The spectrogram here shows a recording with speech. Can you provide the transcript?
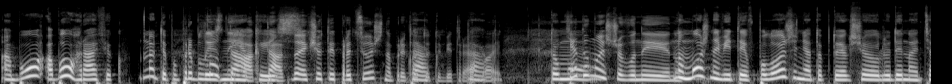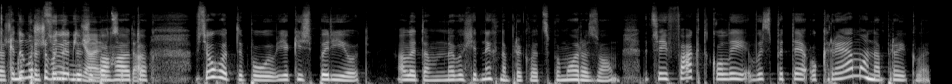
Або, або графік. Ну, типу, приблизний ну, так, якийсь. так. Ну, якщо ти працюєш, наприклад, Так, то тобі треба. Тому, Я думаю, що вони ну, ну, можна війти в положення, тобто, якщо людина тяжко Я думаю, що вони дуже міняються, багато так. всього, типу, якийсь період. Але там на вихідних, наприклад, спимо разом. Цей факт, коли ви спите окремо, наприклад,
